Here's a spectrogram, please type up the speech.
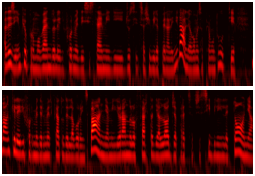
ad esempio promuovendo le riforme dei sistemi di giustizia civile e penale in Italia, come sappiamo tutti, ma anche le riforme del mercato del lavoro in Spagna, migliorando l'offerta di alloggi a prezzi accessibili in Lettonia,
